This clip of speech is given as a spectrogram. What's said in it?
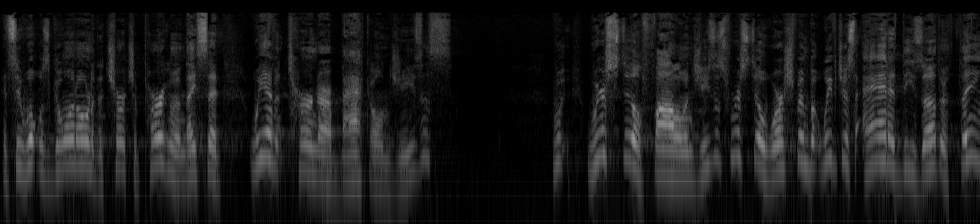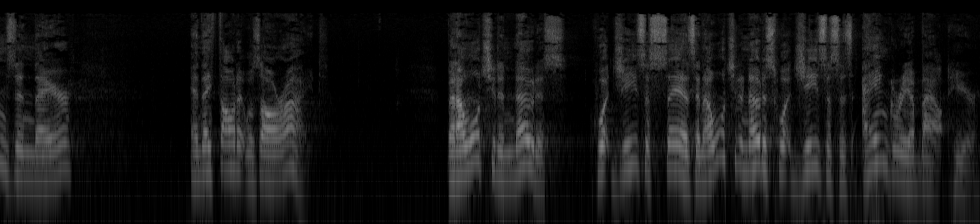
And see what was going on at the church of Pergamum, they said, We haven't turned our back on Jesus. We're still following Jesus. We're still worshiping, but we've just added these other things in there and they thought it was all right. But I want you to notice what Jesus says, and I want you to notice what Jesus is angry about here.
